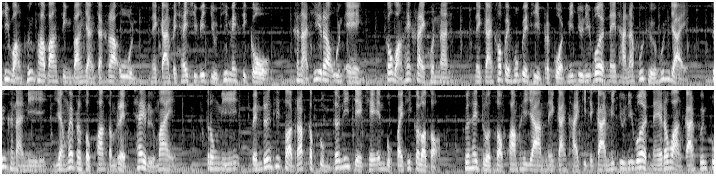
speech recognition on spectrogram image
ที่หวังพึ่งพาบางสิ่งบางอย่างจากราอูลในการไปใช้ชีวิตอยู่ที่เม็กซิโก ขณะที่ราอูลเองก็หวังให้ใครคนนั้น ในการเข้าไปฮุบเวทีประกวดมิ s ยูนิเวิร์สในฐานะผู้ถือหุ้นใหญ่ ซึ่งขณะนี้ยังไม่ประสบความสำเร็จใช่หรือไม่ ตรงนี้เป็นเรื่องที่สอดรับกับกลุ่มเจ้าหนี้ JKN บุกไปที่กรอตเพื่อให้ตรวจสอบความพยายามในการขายกิจการมิ s ยูนิเวิร์สในระหว่างการฟื้นฟู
